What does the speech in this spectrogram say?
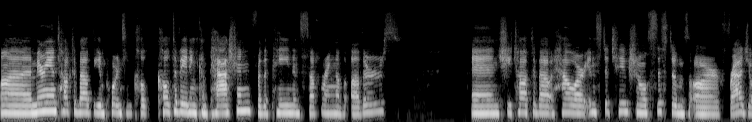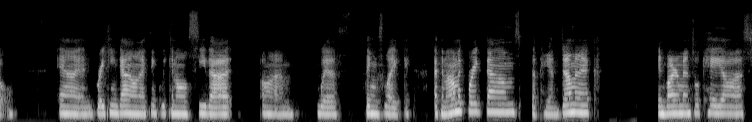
Uh, Marianne talked about the importance of cult cultivating compassion for the pain and suffering of others. And she talked about how our institutional systems are fragile and breaking down. I think we can all see that um, with things like economic breakdowns, the pandemic, environmental chaos,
